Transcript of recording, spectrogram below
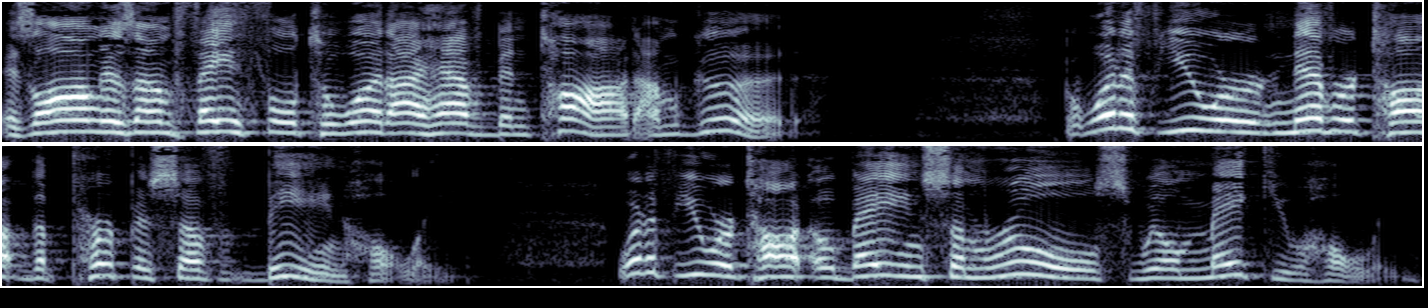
As long as I'm faithful to what I have been taught, I'm good. But what if you were never taught the purpose of being holy? What if you were taught obeying some rules will make you holy?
